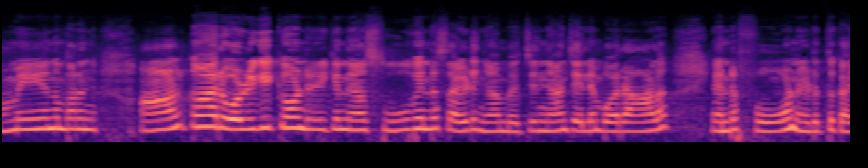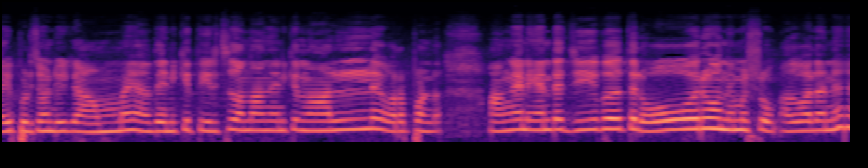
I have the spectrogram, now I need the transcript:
അമ്മയെന്നും പറഞ്ഞ് ആൾക്കാർ ഒഴുകിക്കൊണ്ടിരിക്കുന്ന ആ സൂവിന്റെ സൈഡ് ഞാൻ വെച്ച് ഞാൻ ചെല്ലുമ്പോൾ ഒരാൾ എന്റെ ഫോൺ എടുത്ത് കൈ പിടിച്ചുകൊണ്ടിരിക്കുക അമ്മ അതെനിക്ക് തിരിച്ചു തന്നാൽ എനിക്ക് നല്ല ഉറപ്പുണ്ട്. അങ്ങനെ എന്റെ ജീവിതത്തിൽ ഓരോ നിമിഷവും അതുപോലെ തന്നെ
